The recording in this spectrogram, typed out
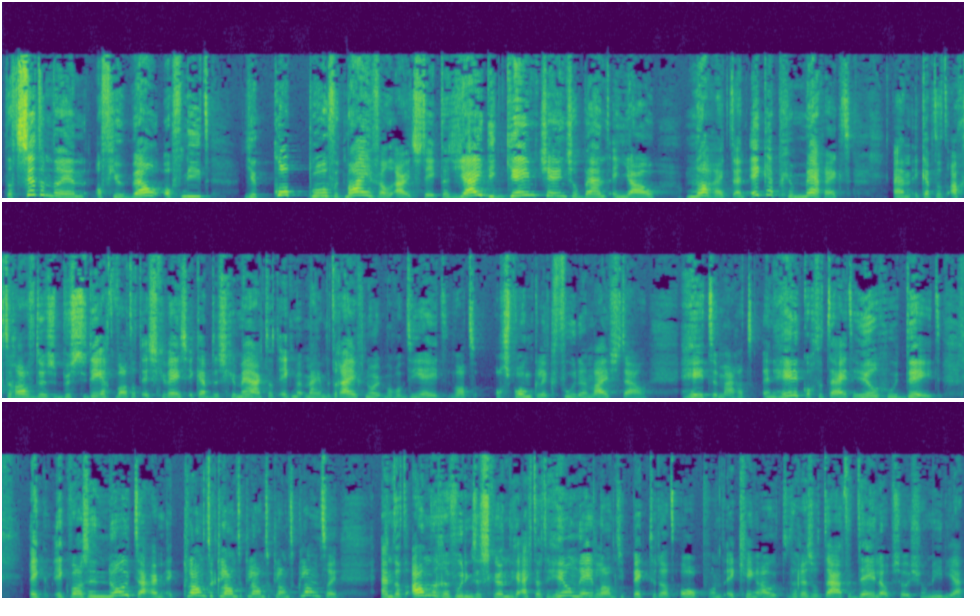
Dat zit hem erin of je wel of niet je kop boven het maaiveld uitsteekt. Dat jij die game changer bent in jouw markt. En ik heb gemerkt en ik heb dat achteraf dus bestudeerd wat dat is geweest. Ik heb dus gemerkt dat ik met mijn bedrijf nooit meer op dieet, wat oorspronkelijk food and lifestyle heette, maar het een hele korte tijd heel goed deed. Ik, ik was in no time ik, klanten, klanten, klanten, klanten, klanten. En dat andere voedingsdeskundigen, echt uit heel Nederland, die pikten dat op. Want ik ging ook de resultaten delen op social media.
